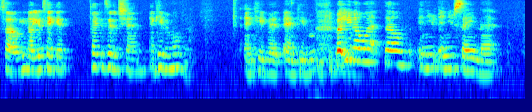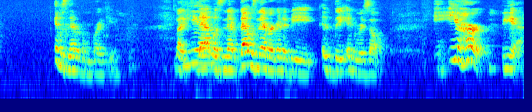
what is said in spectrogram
so you know, you take it take it to the chin and keep it moving. and keep it and keep. It But you know what though, and you and you saying that, it was never gonna break you. Like Yeah. that was never that was never gonna be the end result. You hurt, yeah,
